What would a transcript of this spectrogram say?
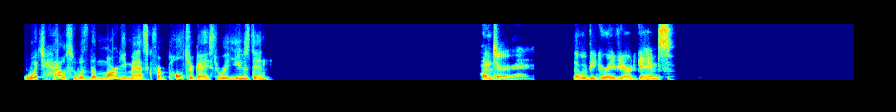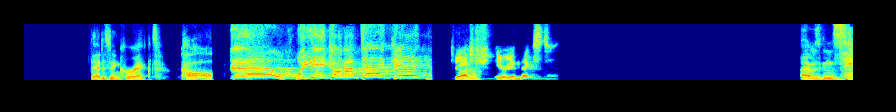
Which house was the Marty mask from Poltergeist reused in? Hunter. That would be Graveyard Games. That is incorrect. Oh, No, we ain't gonna take it. Josh, you're in next. I was gonna say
